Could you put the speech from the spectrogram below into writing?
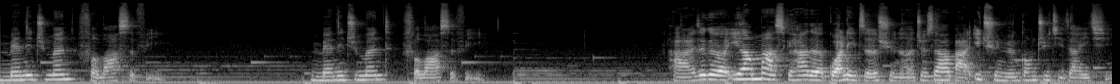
，management philosophy。management philosophy。好，这个伊朗马斯克他的管理哲学呢，就是要把一群员工聚集在一起。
